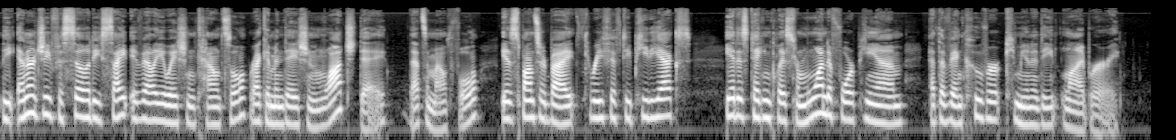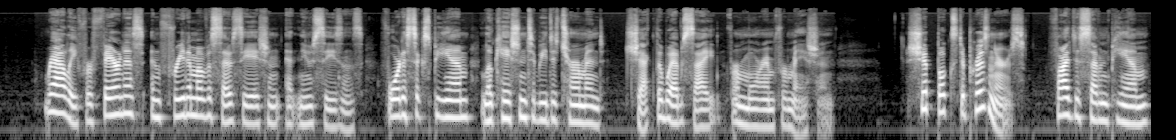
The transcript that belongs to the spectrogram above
The Energy Facility Site Evaluation Council Recommendation Watch Day, that's a mouthful, is sponsored by 350 PDX. It is taking place from 1 to 4 p.m. at the Vancouver Community Library. Rally for Fairness and Freedom of Association at New Seasons. 4 to 6 p.m., location to be determined. Check the website for more information. Ship books to prisoners. 5 to 7 p.m.,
